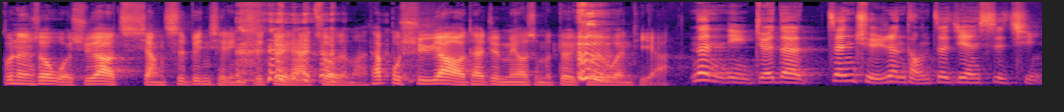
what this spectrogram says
不能说我需要想吃冰淇淋是对来做的嘛？他不需要，他就没有什么对错的问题啊。那你觉得争取认同这件事情，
